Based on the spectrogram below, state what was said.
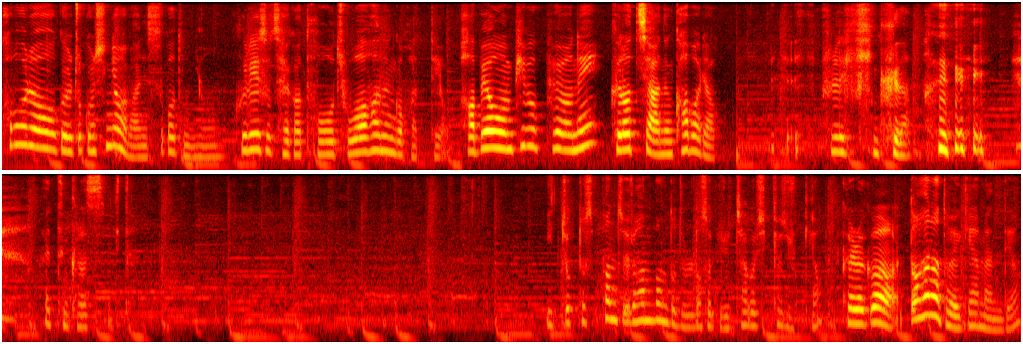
커버력을 조금 신경을 많이 쓰거든요. 그래서 제가 더 좋아하는 것 같아요. 가벼운 피부 표현에 그렇지 않은 커버력. 블랙핑크다. 하여튼 그렇습니다. 이쪽도 스펀지로 한 번 더 눌러서 밀착을 시켜줄게요. 그리고 또 하나 더 얘기하면 안 돼요?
